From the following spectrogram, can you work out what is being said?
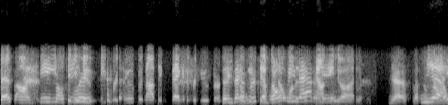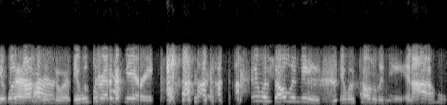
that's on me. So the producer, not the executive producer. The executive so we producer definitely don't, don't want to discount at me. Yes. Yeah, it was mad. not I her. didn't do it. It was Loretta McNary. it was totally me. It was totally me. And I, who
